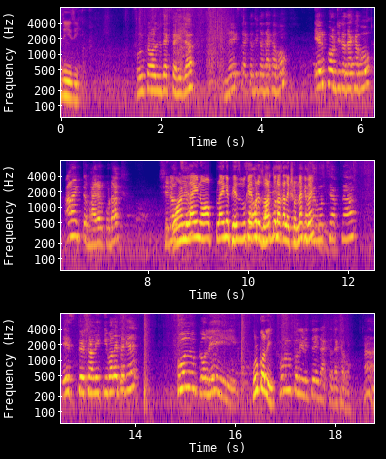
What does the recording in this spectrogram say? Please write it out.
জি জি। ফুল কভার যদি একটা হিজাব নেক্সট একটা যেটা দেখাবো এরপর যেটা দেখাবো আরেকটা ভাইরাল প্রোডাক্ট সেটা অনলাইন অফলাইনে ফেসবুকে একবারে ঝড় তোলা কালেকশন নাকি ভাই? হচ্ছে আপনার স্পেশালি কি বলে এটাকে? ফুলকলি। ফুলকলি? ফুলকলির ভিতরে এটা একটা দেখাবো হ্যাঁ?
